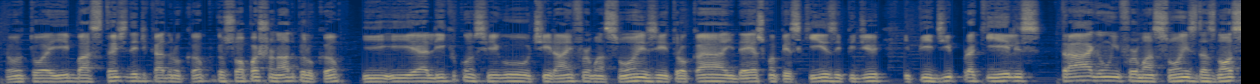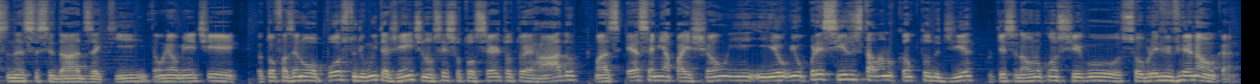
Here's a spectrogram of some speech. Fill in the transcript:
Então eu tô aí bastante dedicado no campo, porque eu sou apaixonado pelo campo e, e é ali que eu consigo tirar informações e trocar ideias com a pesquisa e pedir, e pedir para que eles tragam informações das nossas necessidades aqui. Então, realmente, eu estou fazendo o oposto de muita gente, não sei se eu estou certo ou estou errado, mas essa é minha paixão e, e eu, eu, preciso estar lá no campo todo dia, porque senão eu não consigo sobreviver, não, cara.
